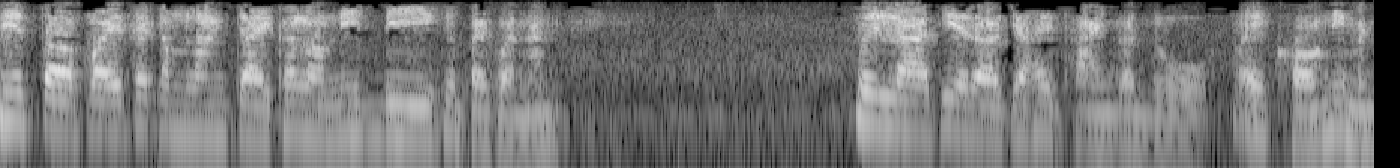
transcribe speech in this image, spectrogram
นี่ต่อไปถ้ากำลังใจของเรานี้ดีขึ้นไปกว่านั้น เวลาที่เราจะให้ทานก็ดูไอ้ของนี่มัน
